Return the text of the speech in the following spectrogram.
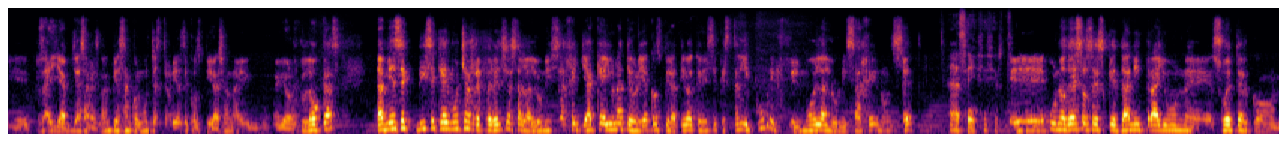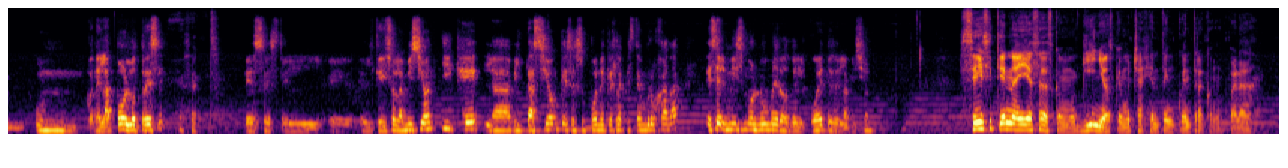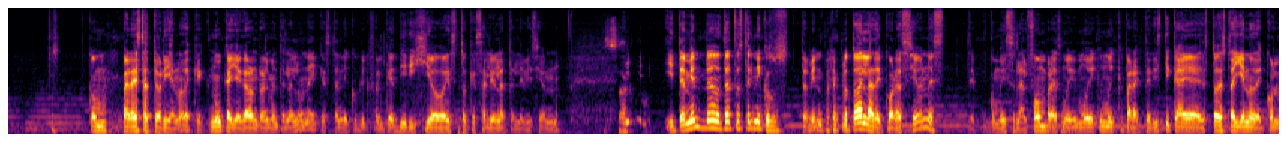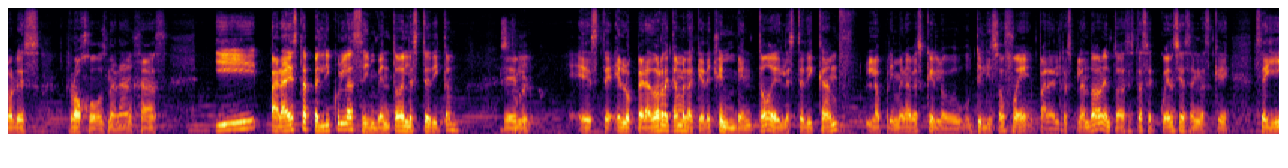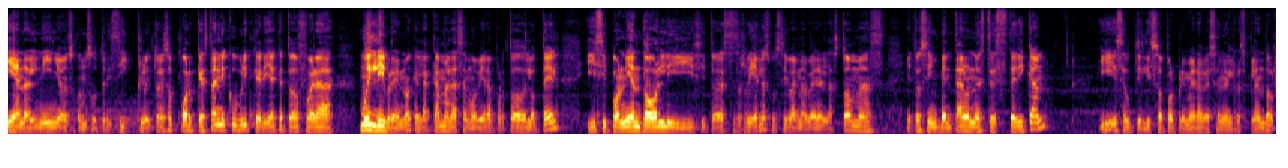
eh, pues ahí ya, sabes, ¿no? Empiezan con muchas teorías de conspiración ahí medio locas. También se dice que hay muchas referencias al alunizaje, ya que hay una teoría conspirativa que dice que Stanley Kubrick filmó el alunizaje en un set. Ah, sí, sí, es cierto. Eh, uno de esos es que Danny trae un eh, suéter con, un, con el Apolo 13. Exacto es este, eh, el, que hizo la misión, y que la habitación que se supone que es la que está embrujada es el mismo número del cohete de la misión. Sí, sí tiene ahí esas como guiños que mucha gente encuentra como para pues, para esta teoría, ¿no? De que nunca llegaron realmente a la luna y que Stanley Kubrick fue el que dirigió esto que salió en la televisión, ¿no? Exacto. Y, y también datos técnicos, también, por ejemplo, toda la decoración, es, este, como dices, la alfombra es muy, muy, muy característica. todo está lleno de colores rojos, naranjas. Y para esta película se inventó el Steadicam. El, este, el operador de cámara que de hecho inventó el Steadicam, la primera vez que lo utilizó fue para el resplandor, en todas estas secuencias en las que seguían al niño con su triciclo y todo eso, porque Stanley Kubrick quería que todo fuera muy libre, ¿no? Que la cámara se moviera por todo el hotel y si ponían dollies y todos estos rieles, pues iban a ver en las tomas. Y entonces inventaron este Steadicam y se utilizó por primera vez en El Resplandor,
